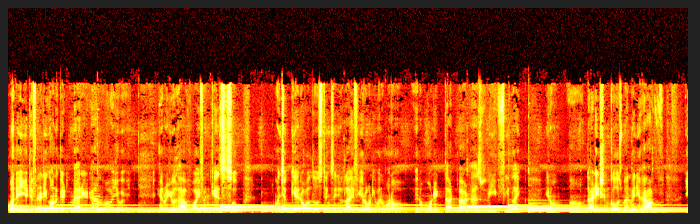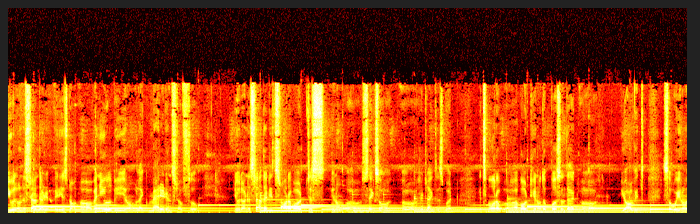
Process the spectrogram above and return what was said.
one day you're definitely gonna get married and have wife and kids. So once you get all those things in your life you don't even want to you know want it that bad as we feel like you know um, the addiction goes man. When you have you will understand that it is not uh, when you will be you know like married and stuff so you will understand that it's not about just you know uh, sex or uh, shit like this but it's more uh, about you know the person that uh, you are with. So you know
